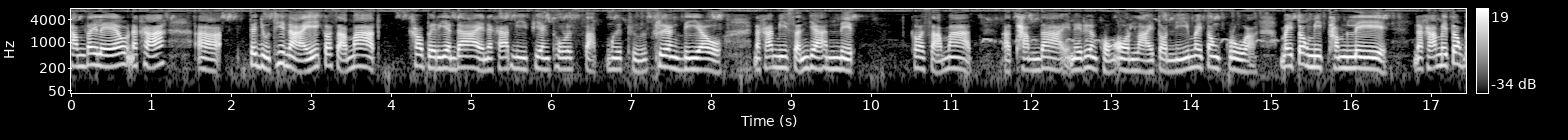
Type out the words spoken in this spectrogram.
ทำได้แล้วนะคะอ่าจะอยู่ที่ไหนก็สามารถเข้าไปเรียนได้นะคะมีเพียงโทรศัพท์มือถือเครื่องเดียวนะคะมีสัญญาณเน็ตก็สามารถทำได้ในเรื่องของออนไลน์ตอนนี้ไม่ต้องกลัว ไม่ต้องมีทำเลนะคะไม่ต้องไป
